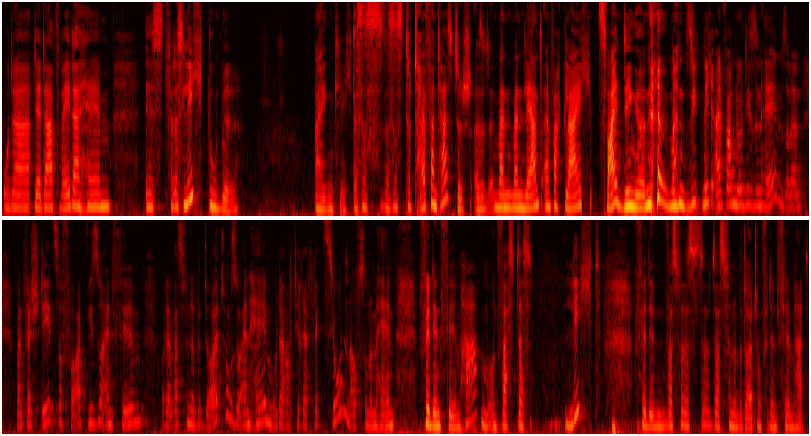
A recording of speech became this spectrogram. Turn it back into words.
Oder der Darth Vader-Helm ist für das Lichtdubel eigentlich. Das ist, das ist total fantastisch. Also man, man lernt einfach gleich zwei Dinge. Man sieht nicht einfach nur diesen Helm, sondern man versteht sofort, wie so ein Film oder was für eine Bedeutung so ein Helm oder auch die Reflexionen auf so einem Helm für den Film haben und was das Licht für den, was das, das für eine Bedeutung für den Film hat.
